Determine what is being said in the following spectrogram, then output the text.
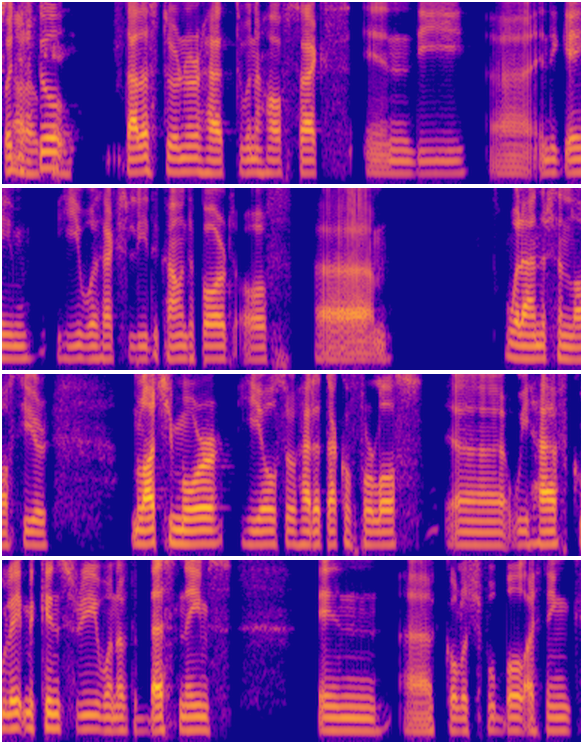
but you still. Okay. Dallas Turner had two and a half sacks in the uh, in the game. He was actually the counterpart of um, Will Anderson last year. Malachi Moore, he also had a tackle for loss. Uh, we have Kool-Aid McKinstry, one of the best names in uh, college football, I think,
